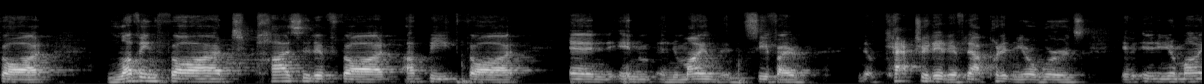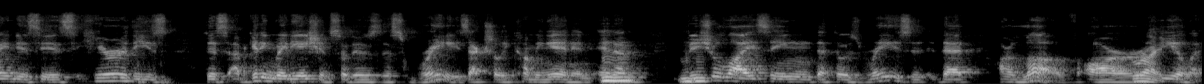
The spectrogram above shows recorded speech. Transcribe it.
thought loving thought positive thought upbeat thought and in in your mind and see if i've you know captured it if not put it in your words if in your mind is is here are these this i'm getting radiation so there's this rays actually coming in and, and mm-hmm. i'm mm-hmm. visualizing that those rays that are love are right. healing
